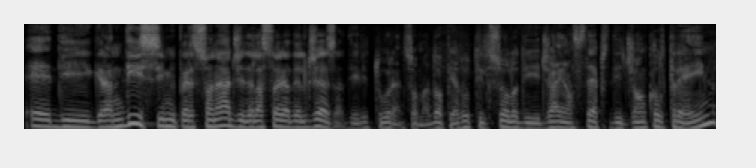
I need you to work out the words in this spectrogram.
eh, di grandissimi personaggi della storia del jazz, addirittura insomma doppia tutto il solo di Giant Steps di John Coltrane.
